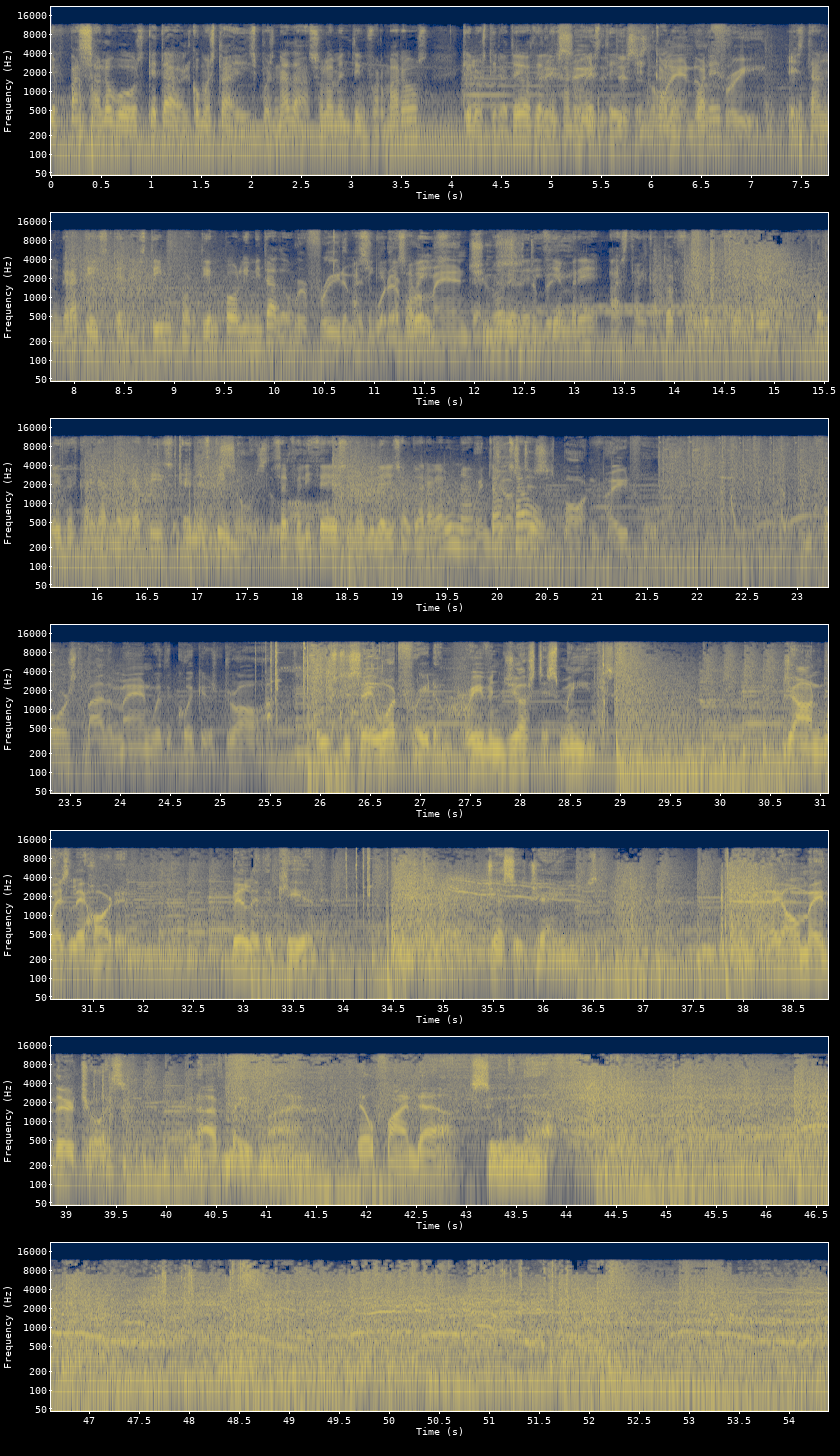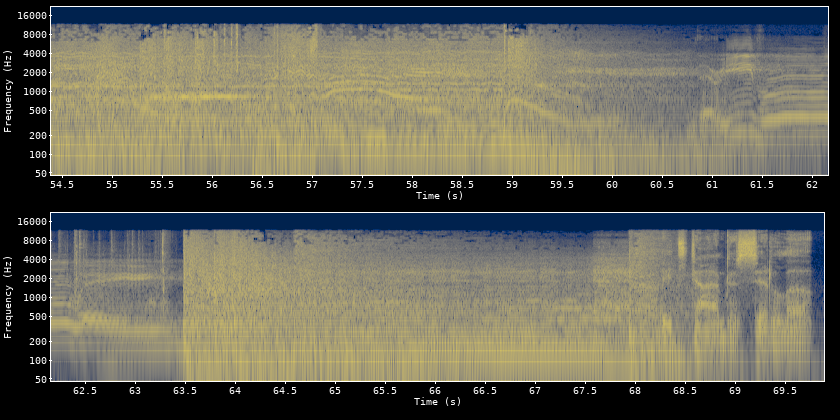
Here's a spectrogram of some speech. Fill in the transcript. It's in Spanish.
¿Qué pasa, lobos? ¿Qué tal? ¿Cómo estáis? Pues nada, solamente informaros que los tiroteos del lejano oeste en Carlos Juárez están gratis en Steam por tiempo limitado. Así que ya sabéis, del 9 de diciembre hasta el 14 de diciembre podéis descargarlo gratis en Steam. Sed felices y no olvidéis aullar a la luna. Chao, chao. John Wesley Hardin, Billy the Kid, Jesse James. They all made their choice, and I've made mine. They'll find out soon enough. It's time to settle up.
